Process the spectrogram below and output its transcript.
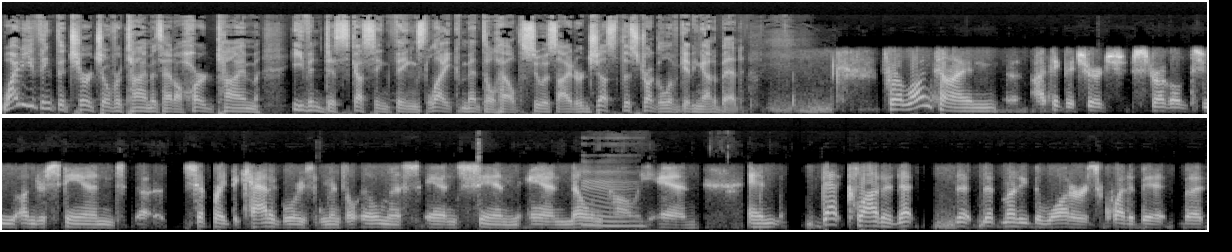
Why do you think the church over time has had a hard time even discussing things like mental health, suicide, or just the struggle of getting out of bed? For a long time, I think the church struggled to understand, uh, separate the categories of mental illness and sin and melancholy, mm. and and that clouded that that that muddied the waters quite a bit. But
